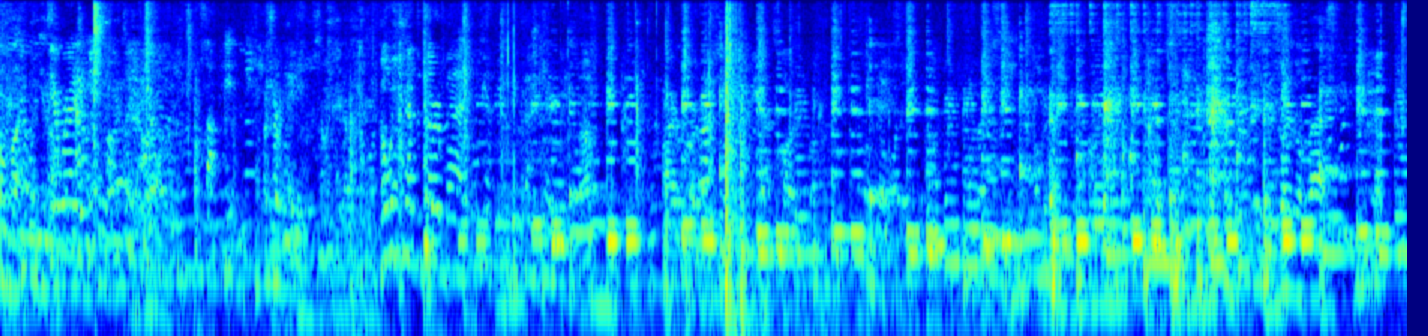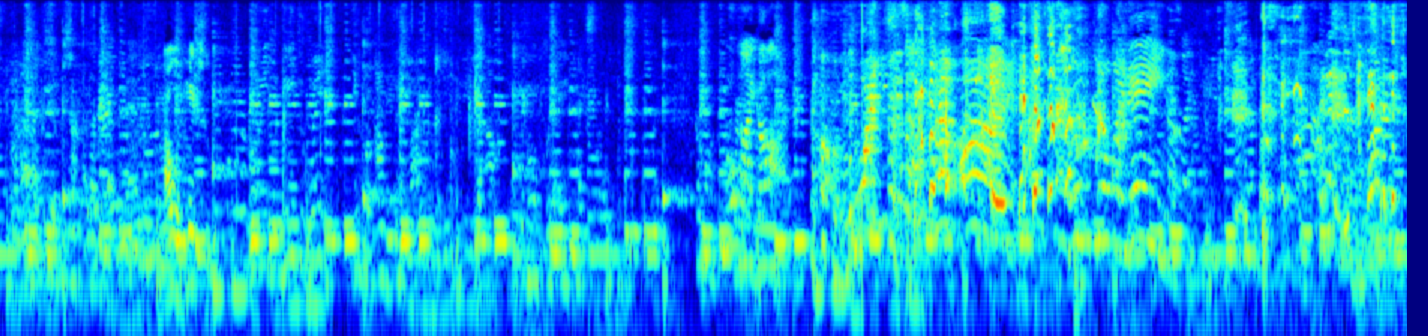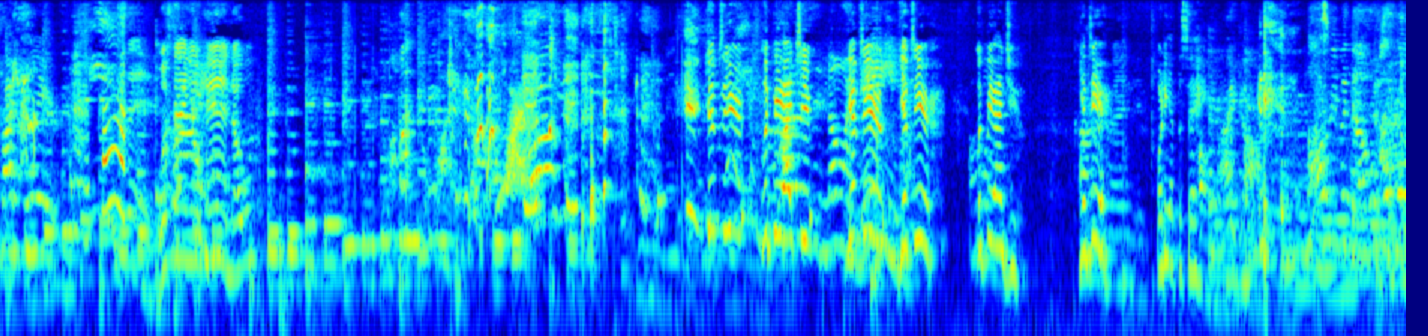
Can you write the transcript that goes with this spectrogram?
don't mind. Get ready. Go when you have the third bag. Go when you have the third bag. I will hit you. We need, we need to win. You put out Oh my god. what? Come on! Don't know my name! And it's just one of these five players. Jesus. What's that in your hand, Noah? Gibbs here. Look behind you. Know my Gibbs here. name. Gibbs here. Look behind you. Gibbs here. What do you have to say? Oh I don't even know. I don't know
